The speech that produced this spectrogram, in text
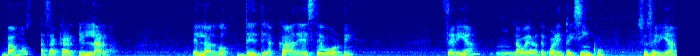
Vamos a sacar el largo. El largo desde acá de este borde sería, la voy a dejar de 45, eso sería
